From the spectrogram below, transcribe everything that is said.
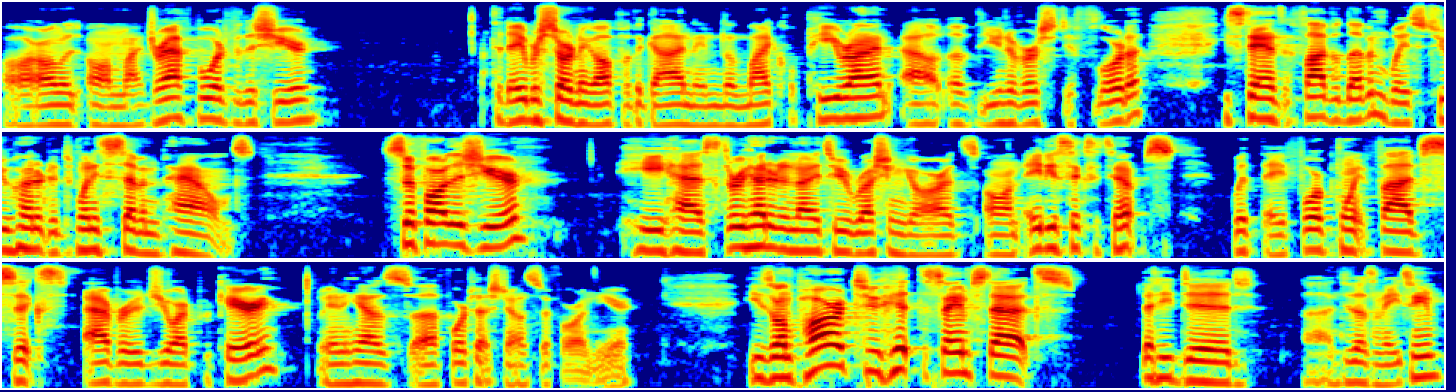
are on, on my draft board for this year. Today we're starting off with a guy named Michael Perine out of the University of Florida. He stands at 5'11, weighs 227 pounds. So far this year, he has 392 rushing yards on 86 attempts with a 4.56 average yard per carry, and he has uh, four touchdowns so far in the year. He's on par to hit the same stats that he did uh, in 2018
